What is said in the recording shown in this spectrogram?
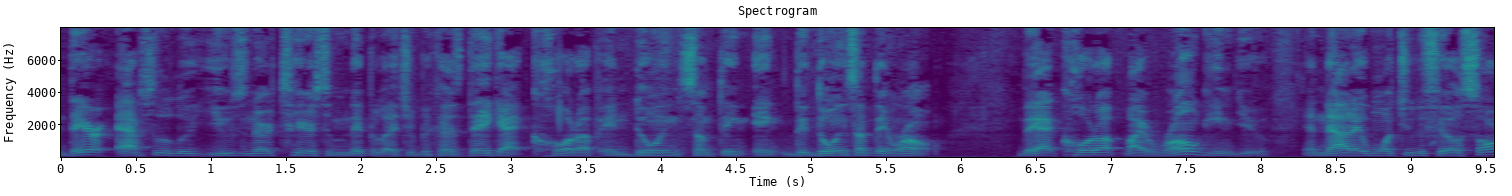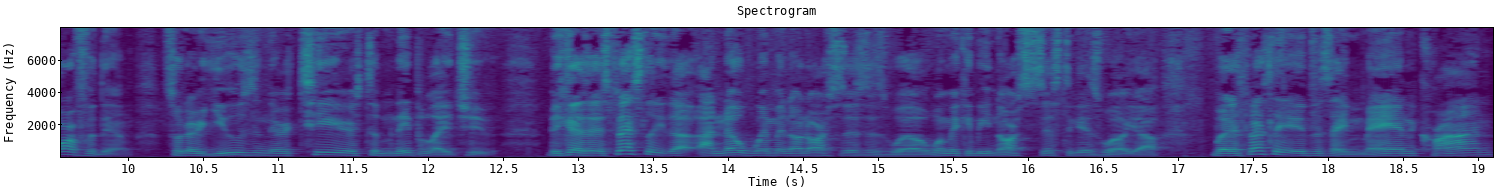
They are absolutely using their tears to manipulate you because they got caught up in doing something, in, doing something wrong. They got caught up by wronging you, and now they want you to feel sorry for them. So they're using their tears to manipulate you. Because especially, the, I know women are narcissists as well. Women can be narcissistic as well, y'all. But especially if it's a man crying,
